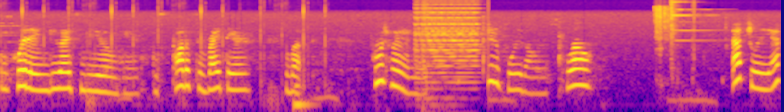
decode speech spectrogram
I'm quitting. You guys can do your own here. This product is right there. Look. How much money did I make? $140. Well, actually, I have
